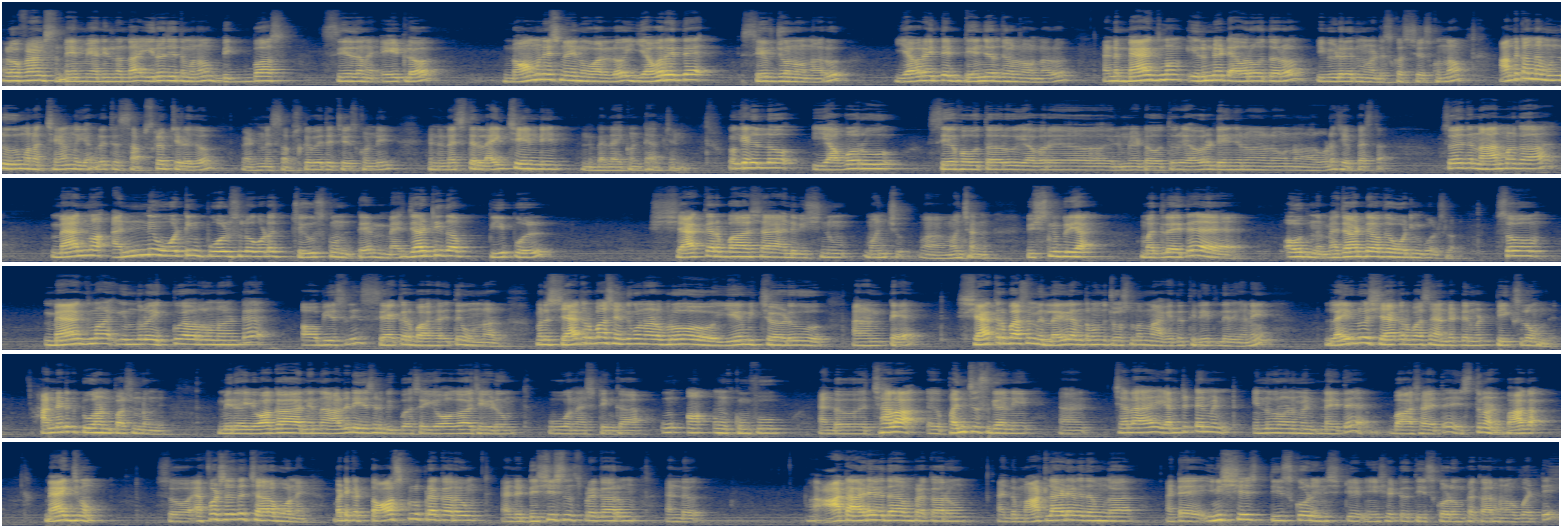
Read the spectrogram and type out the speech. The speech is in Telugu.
హలో ఫ్రెండ్స్ నేను మీ అనిల్ నందా. ఈరోజు అయితే మనం బిగ్ బాస్ సీజన్ ఎయిట్లో నామినేషన్ అయిన వాళ్ళలో ఎవరైతే సేఫ్ జోన్లో ఉన్నారు ఎవరైతే డేంజర్ జోన్లో ఉన్నారు అండ్ మ్యాక్సిమం ఎలిమినేట్ ఎవరు అవుతారో ఈ వీడియోలో అయితే మనం డిస్కస్ చేసుకుందాం. అంతకన్నా ముందు మన ఛానల్ ఎవరైతే సబ్స్క్రైబ్ చేయలేదో వెంటనే సబ్స్క్రైబ్ అయితే చేసుకోండి. అండ్ నచ్చితే లైక్ చేయండి అండ్ బెల్ ఐకాన్ ట్యాప్ చేయండి. ఓకే. ఎవరు సేఫ్ అవుతారు ఎవరు ఎలిమినేట్ అవుతారు ఎవరు డేంజర్లో ఉన్నారు కూడా చెప్పేస్తా. సో అయితే నార్మల్గా మ్యాక్సిమం అన్ని ఓటింగ్ పోల్స్లో కూడా చూసుకుంటే మెజారిటీ ద పీపుల్ శేఖర్ భాష అండ్ విష్ణు మంచు మంచు అన్న విష్ణుప్రియ మధ్యలో అయితే అవుతుంది మెజారిటీ ఆఫ్ ద ఓటింగ్ పోల్స్లో. సో మ్యాక్సిమం ఇందులో ఎక్కువ ఎవరు ఉన్నారంటే ఆబ్వియస్లీ శేఖర్ భాష అయితే ఉన్నాడు మరి శేఖర్ భాష ఎందుకు ఉన్నాడు బ్రో? ఏమిచ్చాడు అని అంటే శేఖర్ భాష మీరు లైవ్ ఎంతమంది చూస్తున్నారో నాకైతే తెలియట్లేదు కానీ లైవ్లో శేఖర్ భాష ఎంటర్టైన్మెంట్ పీక్స్లో ఉంది. హండ్రెడ్కి టూ హండ్రెడ్ పర్సెంట్ ఉంది. మీరు యోగా నిన్న ఆల్రెడీ చేశాడు బిగ్ బాస్ యోగా చేయడం ఓ నెక్స్ట్ ఇంకా కుంఫు అండ్ చాలా పంచెస్ కానీ చాలా ఎంటర్టైన్మెంట్ ఎన్విరాన్మెంట్ని అయితే భాష అయితే ఇస్తున్నాడు బాగా మ్యాక్సిమం సో ఎఫర్ట్స్ అయితే చాలా బాగున్నాయి. బట్ ఇక టాస్క్ల ప్రకారం అండ్ డెసిషన్స్ ప్రకారం అండ్ ఆట ఆడే విధానం ప్రకారం అండ్ మాట్లాడే విధంగా అంటే ఇనిషియేట్ తీసుకోవడం ఇనిషియే ఇనిషియేటివ్ తీసుకోవడం ప్రకారం బట్టి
